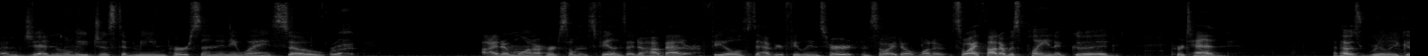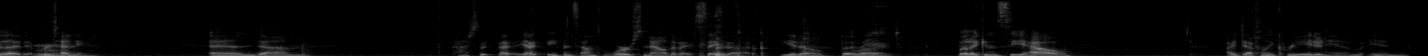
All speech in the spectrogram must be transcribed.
I'm genuinely just a mean person anyway. So, Right. I don't want to hurt someone's feelings. I know how bad it feels to have your feelings hurt, and so I don't want to. So I thought I was playing a good pretend. I thought I was really good at Mm. pretending. And um, gosh, that, that even sounds worse now that I say that. you know, but Right. but I can see how I definitely created him in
